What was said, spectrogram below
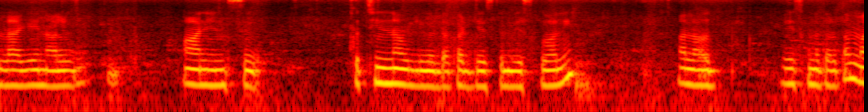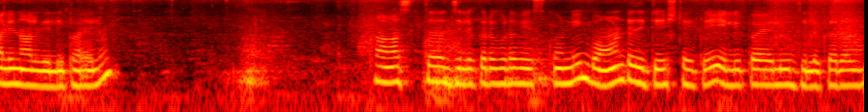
అలాగే నాలుగు ఆనియన్స్ ఒక చిన్న ఉల్లిగడ్డ కట్ చేసుకొని వేసుకోవాలి. అలా వేసుకున్న తర్వాత మళ్ళీ నాలుగు ఎల్లిపాయలు. కాస్త జీలకర్ర కూడా వేసుకోండి. బాగుంటుంది టేస్ట్ అయితే. ఎల్లిపాయలు జీలకర్ర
